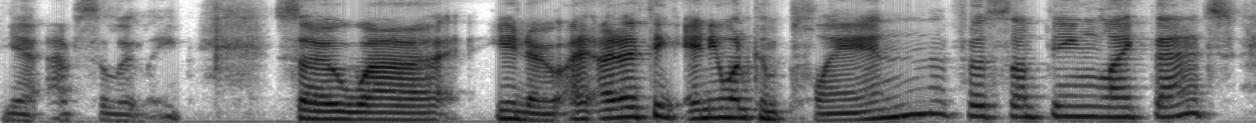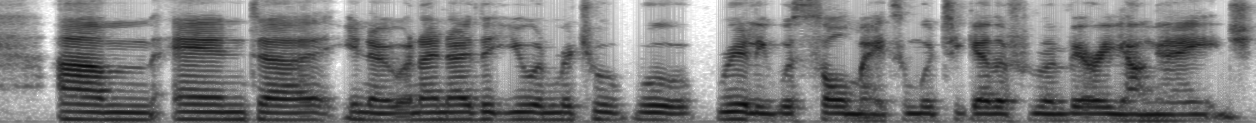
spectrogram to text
Yeah absolutely. So uh you know I, I don't think anyone can plan for something like that. Um and uh you know and i know that you and richard were really were soulmates and were together from a very young age.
